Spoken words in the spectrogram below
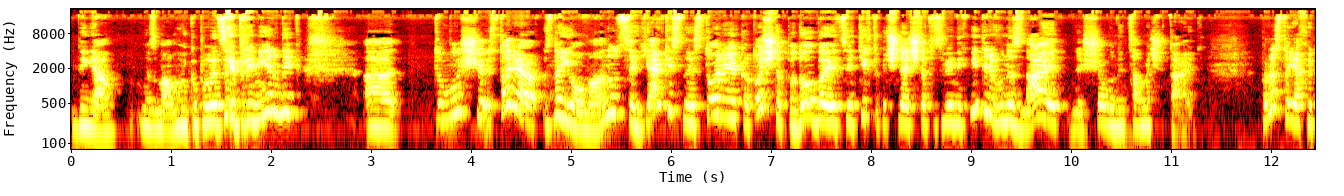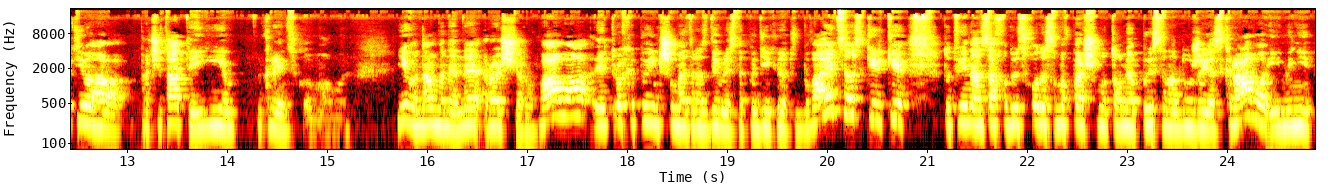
не я, ми з мамою купили цей примірник, е, тому що історія знайома. Ну, це якісна історія, яка точно подобається. Ті, хто починає читати звільних вітрів, вони знають, що вони саме читають. Просто я хотіла прочитати її українською мовою. І вона мене не розчарувала. І трохи по-іншому я зараз дивлюсь на події, які тут відбуваються, оскільки тут війна з заходу і сходу саме в першому томі описана дуже яскраво, і мені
